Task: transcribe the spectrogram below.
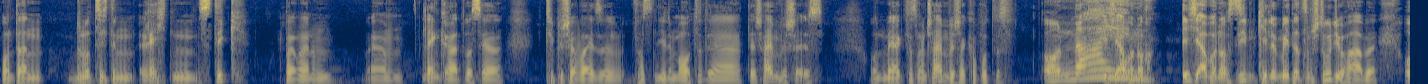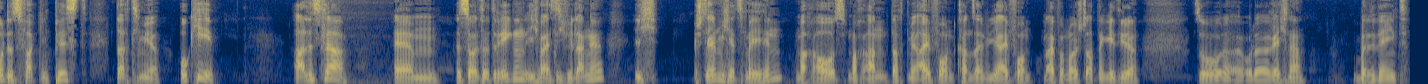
Und dann benutze ich den rechten Stick bei meinem ähm, Lenkrad, was ja typischerweise fast in jedem Auto der, der Scheibenwischer ist und merkt, dass mein Scheibenwischer kaputt ist. Oh nein! Ich aber noch, ich aber noch sieben Kilometer zum Studio habe und es fucking pisst, dachte ich mir, okay, alles klar. Ähm, es sollte heute regnen, ich weiß nicht wie lange. Ich stell mich jetzt mal hier hin, mach aus, mach an, dachte mir iPhone, kann sein wie iPhone, ein iPhone neu starten, dann geht wieder. So, oder, oder Rechner. But it ain't.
